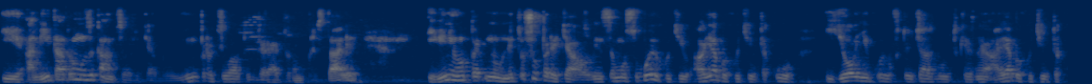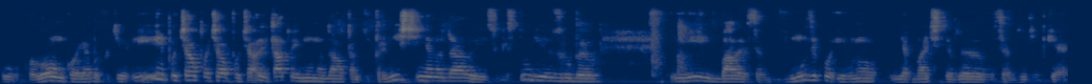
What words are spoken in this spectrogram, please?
І, а мій тато музикант все життя був. Він працював тут директором в кристалі. І він його ну, не то, що перетягував, він само собою хотів, а я би хотів таку іоніку, в той час був таке, знаю, а я би хотів таку колонку, а я би хотів. І він почав, почав, почав, і тато йому надав там і приміщення надав, і він собі студію зробив. І бавився в музику, і воно, як бачите, виявилося дуже таке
